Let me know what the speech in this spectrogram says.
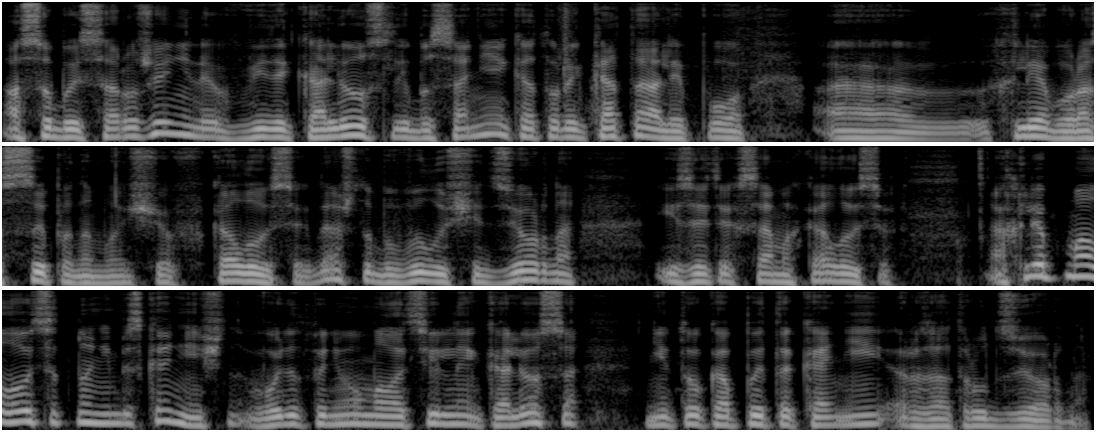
особые сооружения в виде колес либо саней, которые катали по э, хлебу, рассыпанному еще в колосях, да, чтобы вылучить зерна из этих самых колосьев. А хлеб молотят, но не бесконечно. Водят по нему молотильные колеса, не то копыта коней разотрут зерна.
